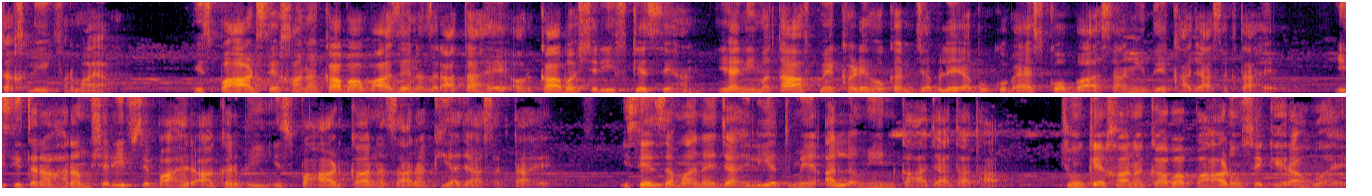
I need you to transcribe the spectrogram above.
तख्लीक फरमाया। इस पहाड़ से खाना काबा वाज नज़र आता है और काबा शरीफ के सेहन, यानी मताफ में खड़े होकर जबल अबू कुबैस को बसानी देखा जा सकता है। इसी तरह हरम शरीफ से बाहर आकर भी इस पहाड़ का नज़ारा किया जा सकता है। इसे ज़मान जाहलीत में अल अमीन कहा जाता था। चूँकि खाना काबा पहाड़ों से घिरा हुआ है,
